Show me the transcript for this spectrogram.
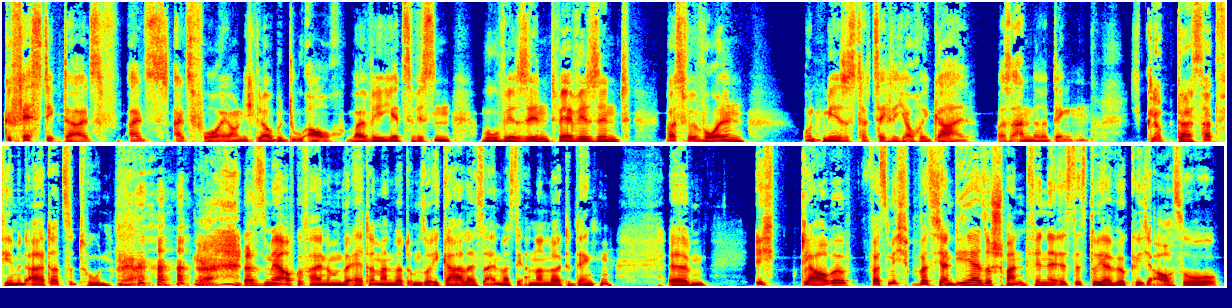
gefestigter als, als, als vorher und ich glaube du auch, weil wir jetzt wissen, wo wir sind, wer wir sind, was wir wollen und mir ist es tatsächlich auch egal, was andere denken. Ich glaube, das hat viel mit Alter zu tun. Ja. ja. Das ist mir aufgefallen, umso älter man wird, umso egaler ist einem, was die anderen Leute denken. Ähm, ich glaube, was mich, was ich an dir ja so spannend finde, ist, dass du ja wirklich auch so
